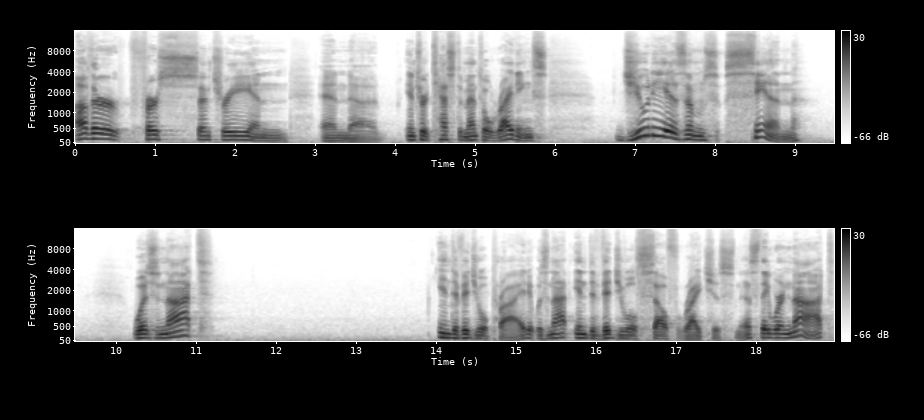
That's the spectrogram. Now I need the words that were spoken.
other first century and, and uh, intertestamental writings, Judaism's sin was not individual pride, it was not individual self righteousness. They were not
